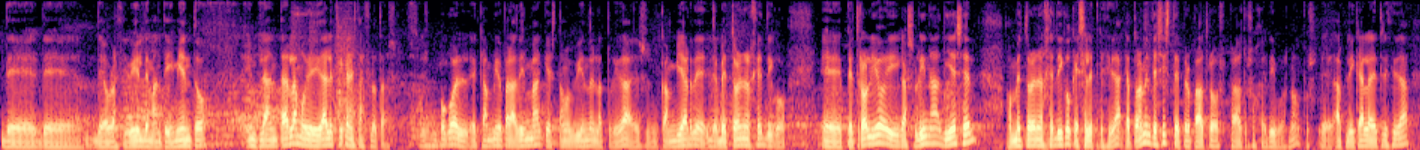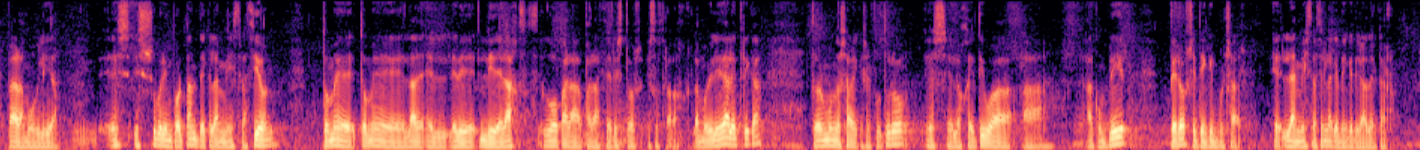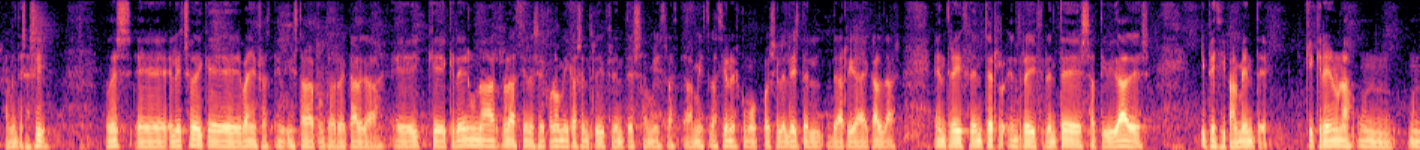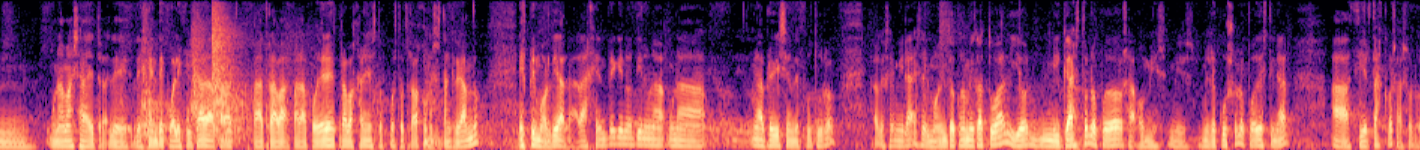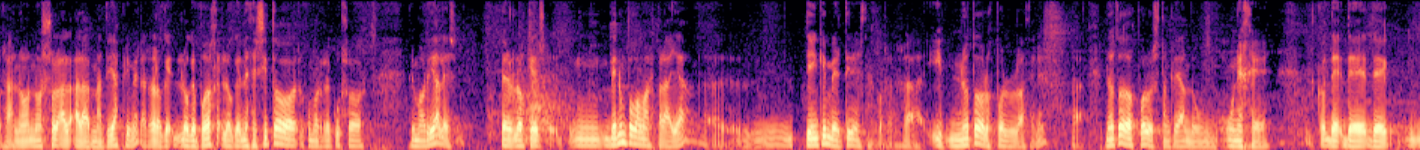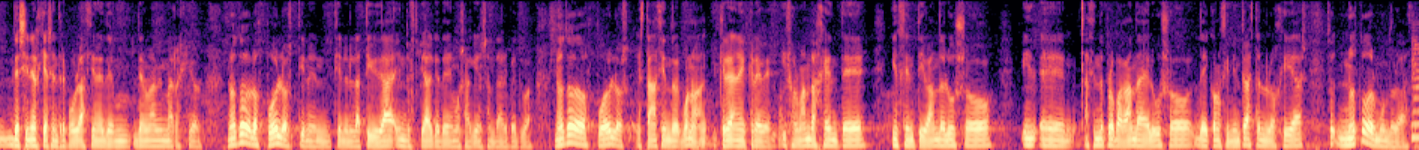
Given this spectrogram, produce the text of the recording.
de, de obra civil, de mantenimiento, implantar la movilidad eléctrica en estas flotas. Es un poco el, cambio de paradigma que estamos viviendo en la actualidad, es cambiar del vector energético eh, petróleo y gasolina, diésel, a un vector energético que es electricidad, que actualmente existe, pero para otros, para otros objetivos, ¿no? pues, eh, aplicar la electricidad para la movilidad. Es súper importante que la Administración tome, tome el, liderazgo para, para, hacer estos, estos trabajos. La movilidad eléctrica, todo el mundo sabe que es el futuro, es el objetivo a a cumplir, pero se tiene que impulsar. Eh, la administración es la que tiene que tirar del carro. Realmente es así. Entonces, eh, el hecho de que vayan a instalar puntos de recarga, eh, que creen unas relaciones económicas entre diferentes administraciones, como puede ser el EIS de Ría de Caldas, entre diferentes, entre diferentes actividades y principalmente que creen una, una masa de, gente cualificada para, para, para, poder trabajar en estos puestos de trabajo que se están creando, es primordial. A la gente que no tiene una, una previsión de futuro, lo que se mira es el momento económico actual y yo mis gastos los puedo, o, sea, o mis, mis, mis, recursos los puedo destinar a ciertas cosas solo, o sea, no, no solo a, las materias primeras, lo que, lo, que puedo, lo que necesito como recursos primordiales pero los que mm, ven un poco más para allá tienen que invertir en estas cosas. y no todos los pueblos lo hacen. ¿eh? no todos los pueblos están creando un, eje de, sinergias entre poblaciones de, una misma región. No todos los pueblos tienen, tienen la actividad industrial que tenemos aquí en Santa Perpetua. No todos los pueblos están haciendo, bueno, crean el CREVE y formando a gente, incentivando el uso, eh, haciendo propaganda del uso, de conocimiento de las tecnologías. no todo el mundo lo hace.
